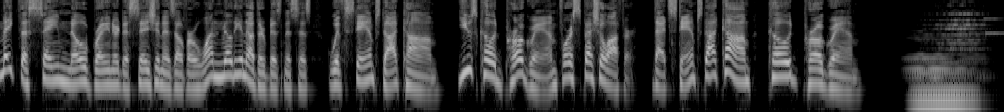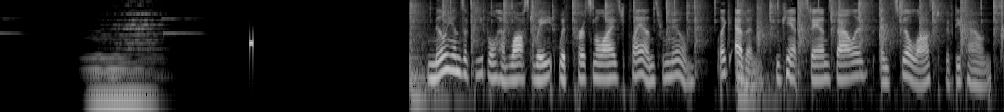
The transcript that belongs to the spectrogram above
Make the same no-brainer decision as over 1 million other businesses with stamps.com. Use code program for a special offer. That's stamps.com, code program. Millions of people have lost weight with personalized plans from Noom, like Evan, who can't stand salads and still lost 50 pounds.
